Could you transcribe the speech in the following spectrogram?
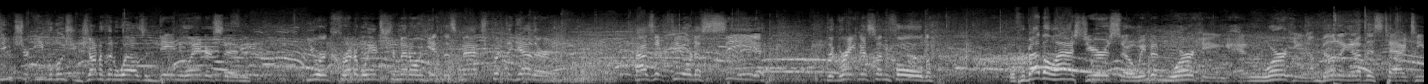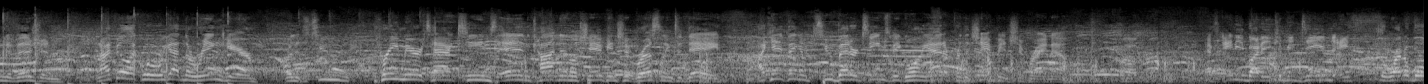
Future Evilution, Johnathan Wells and Daniel Anderson. You were incredibly instrumental in getting this match put together. How's it feel to see the greatness unfold? Well, for about the last year or so, we've been working and working on building up this tag team division. And I feel like what we got in the ring here are the two premier tag teams in Continental Championship Wrestling today. I can't think of two better teams to be going at it for the championship right now. if anybody can be deemed a threatable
